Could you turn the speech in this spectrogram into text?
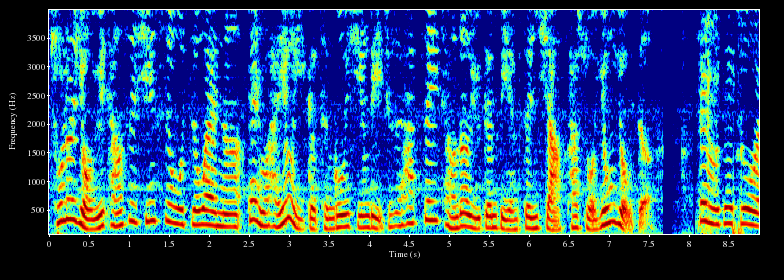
除了勇于尝试新事物之外呢，戴如还有一个成功心理，就是他非常乐于跟别人分享他所拥有的。”戴如在做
